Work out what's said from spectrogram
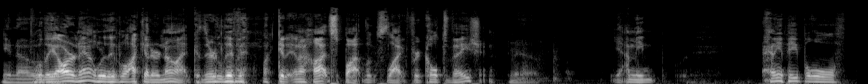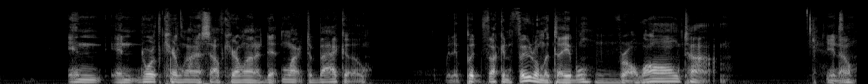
You know, Well, they are now, whether they like it or not, because they're living like in a hot spot. Looks like for cultivation. yeah. Yeah, I mean, how many people in in North Carolina, South Carolina didn't like tobacco, but it put fucking food on the table for a hmm. long time. You know,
